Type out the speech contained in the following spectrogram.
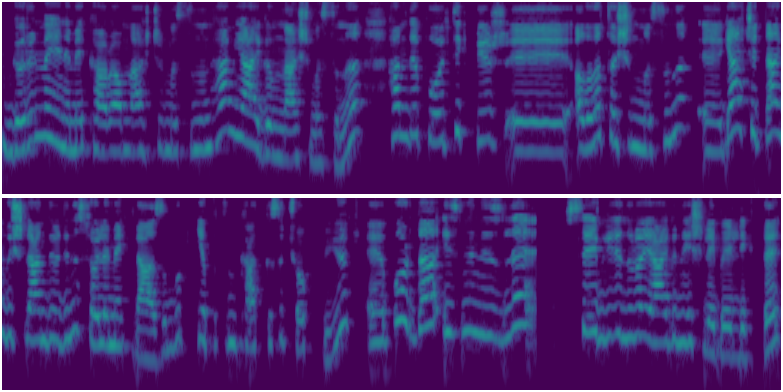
görünmeyen emek kavramlaştırmasının hem yaygınlaşmasını hem de politik bir e, alana taşınmasını e, gerçekten güçlendirdiğini söylemek lazım. Bu yapıtın katkısı çok büyük. E, burada izninizle sevgili Nuray Yargıneş ile birlikte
